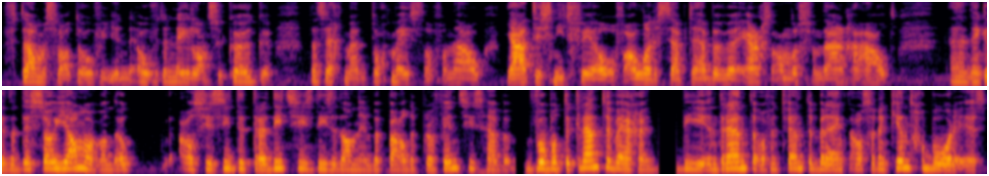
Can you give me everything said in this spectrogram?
vertel me eens wat over, je, over de Nederlandse keuken, dan zegt men toch meestal van nou ja, het is niet veel of alle recepten hebben we ergens anders vandaan gehaald. En dan denk ik dat is zo jammer, want ook als je ziet de tradities die ze dan in bepaalde provincies hebben, bijvoorbeeld de krentenweggen die je in Drenthe of in Twente brengt als er een kind geboren is,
